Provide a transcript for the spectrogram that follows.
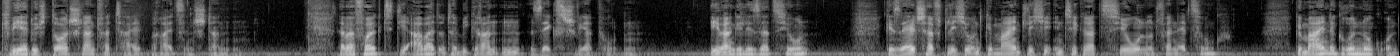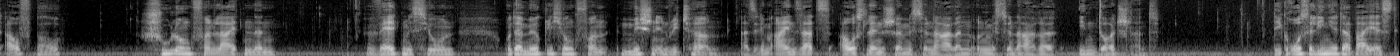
quer durch Deutschland verteilt bereits entstanden. Dabei folgt die Arbeit unter Migranten sechs Schwerpunkten: Evangelisation, gesellschaftliche und gemeindliche Integration und Vernetzung, Gemeindegründung und Aufbau, Schulung von Leitenden, Weltmission und Ermöglichung von Mission in Return, also dem Einsatz ausländischer Missionarinnen und Missionare in Deutschland die große Linie dabei ist,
